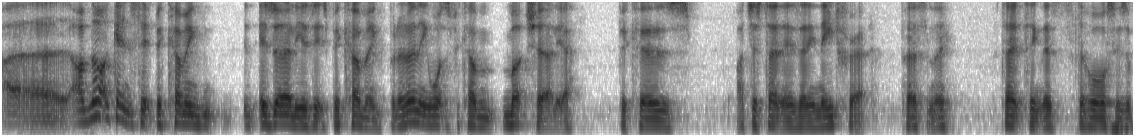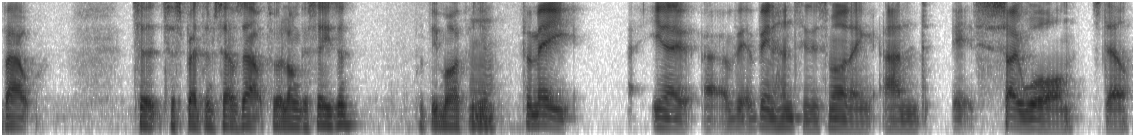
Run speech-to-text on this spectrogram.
Uh, I'm not against it becoming as early as it's becoming, but I don't think it wants to become much earlier because I just don't think there's any need for it. Personally, I don't think there's the horses about to to spread themselves out through a longer season. Would be my opinion. Mm. For me, you know, I've been hunting this morning and it's so warm still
